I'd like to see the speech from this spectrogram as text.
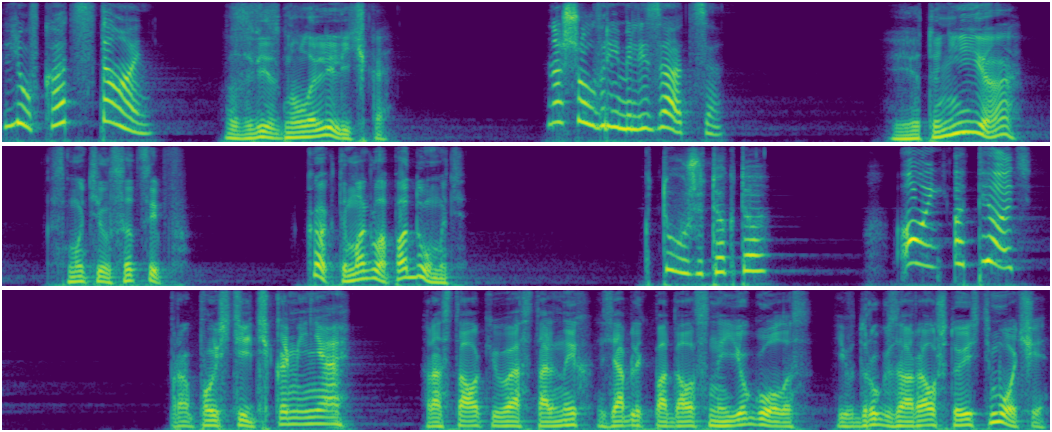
«Левка, отстань!» Взвизгнула Лилечка. «Нашел время лизаться!» «Это не я!» Смутился Цыпф. «Как ты могла подумать?» «Кто же тогда?» «Ай, опять!» «Пропустите-ка меня!» Расталкивая остальных, зяблик подался на ее голос и вдруг заорал, что есть мочи.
